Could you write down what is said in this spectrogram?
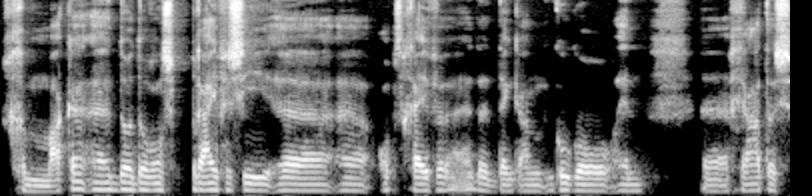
gemakken door, door ons privacy op te geven. Denk aan Google en gratis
